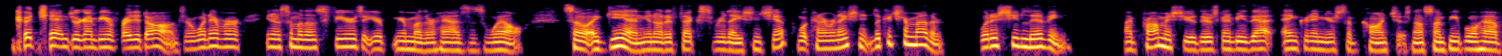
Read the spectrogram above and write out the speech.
good chance you're going to be afraid of dogs or whatever, you know, some of those fears that your, your mother has as well. So again, you know, it affects relationship. What kind of relationship? Look at your mother. What is she living? I promise you there's going to be that anchored in your subconscious. Now, some people have,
